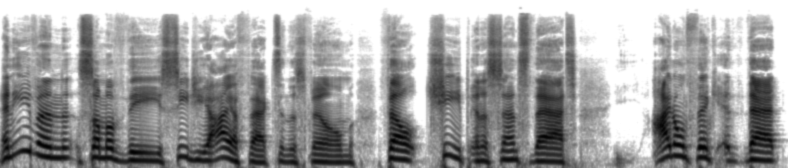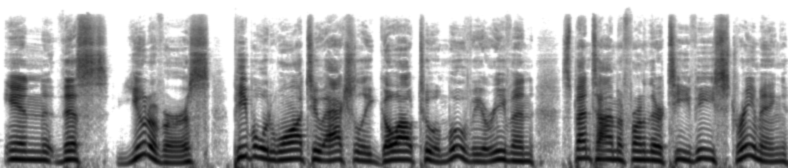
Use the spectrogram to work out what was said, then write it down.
And even some of the CGI effects in this film felt cheap in a sense that I don't think that in this universe, people would want to actually go out to a movie or even spend time in front of their TV streaming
